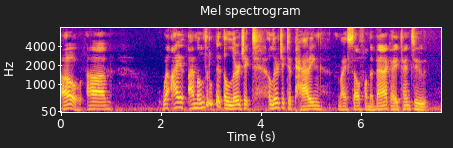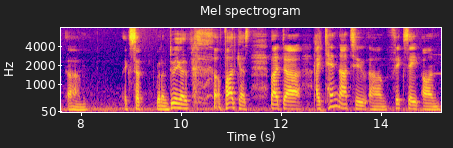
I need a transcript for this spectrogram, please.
Oh, um, well, I, I'm a little bit allergic t- allergic to patting myself on the back. I tend to, um, except when I'm doing a, a podcast, but uh, I tend not to um, fixate on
